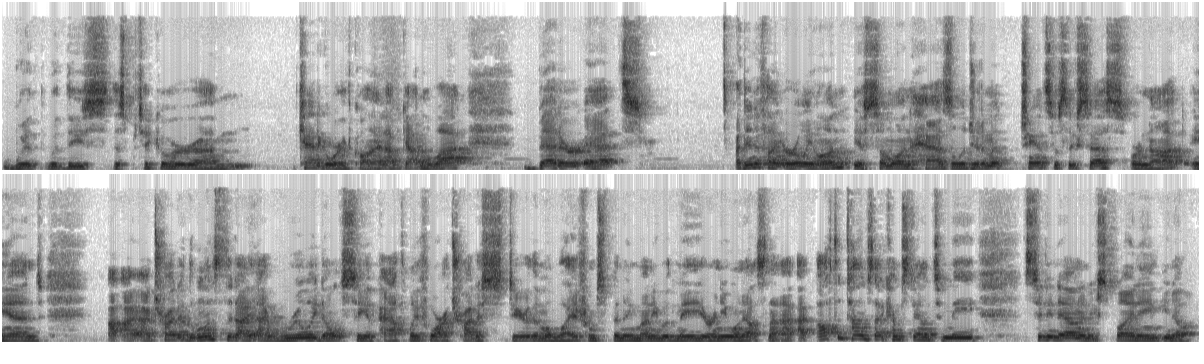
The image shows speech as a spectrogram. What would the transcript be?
with with these this particular um, category of client. I've gotten a lot better at identifying early on if someone has a legitimate chance of success or not, and I, I, try to the ones that I, I, really don't see a pathway for. I try to steer them away from spending money with me or anyone else. And I, oftentimes that comes down to me sitting down and explaining. You know,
